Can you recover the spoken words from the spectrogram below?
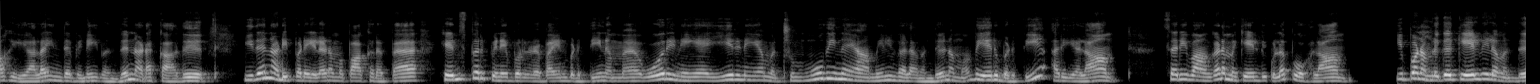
ஆகையால் இந்த வினை வந்து நடக்காது. இதன் அடிப்படையில் நம்ம பார்க்குறப்ப ஹென்ஸ்பர் பிணைப்பொருளை பயன்படுத்தி நம்ம ஓரிணைய ஈரிணைய மற்றும் மூவிணைய அமீன்களை வந்து நம்ம வேறுபடுத்தி அறியலாம். சரி வாங்க நம்ம கேள்விக்குள்ளே போகலாம். இப்போ நம்மளுக்கு கேள்வியில வந்து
